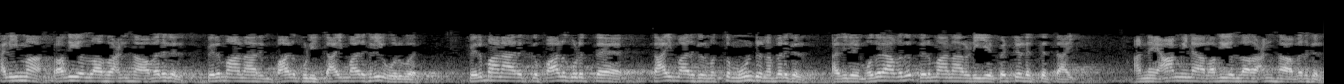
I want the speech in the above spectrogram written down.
ஹலிமா ரதியுல்லாஹு அன்ஹா அவர்கள் பெருமானாரின் பால்குடி தாய்மார்களில் ஒருவர். பெருமானாருக்கு பால் கொடுத்த தாய்மார்கள் மொத்தம் மூன்று நபர்கள். அதிலே முதலாவது பெருமானாருடைய பெற்றெடுத்த தாய். அன்னை ஆமினா ரதியுல்லாஹு அன்ஹா அவர்கள்.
